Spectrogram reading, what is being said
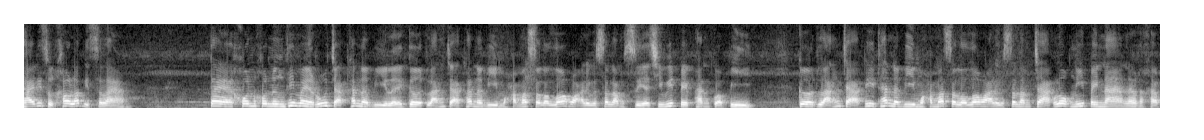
ท้ายที่สุดเข้ารับอิสลาม แต่คนคนหนึ่งที่ไม่รู้จักท่านนบีเลยเกิดหลังจากท่านนบีมุฮัมมัดสุลลัลลอฮุอะลัยฮิวสลัมเสียชีวิตไปพันกว่าปี เกิดหลังจากที่ท่านนบีมุฮัมมัดสุลลัลลอฮุอะลัยฮิวสลัมจากโลกนี้ไปนานแล้วนะครับ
